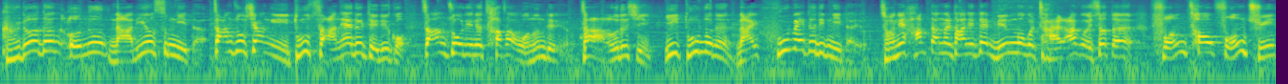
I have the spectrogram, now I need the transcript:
그러던 어느 날이었습니다. 짱조샹이 두 사내를 데리고 짱조린을 찾아오는데요. 자 어르신 이 두 분은 나의 후배들입니다요. 전에 학당을 다닐 때 면목을 잘 알고 있었던 펑차오 펑춘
